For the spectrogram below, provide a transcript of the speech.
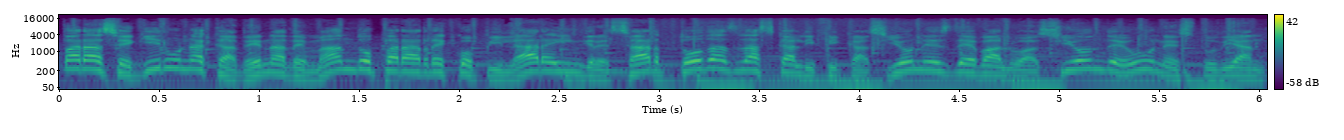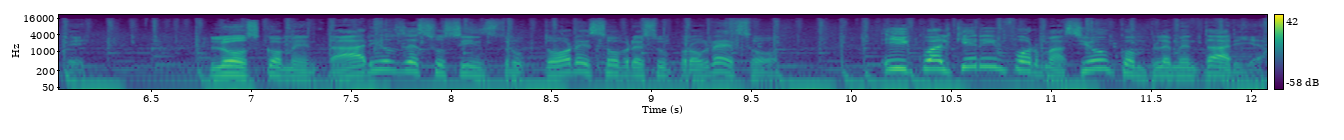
para seguir una cadena de mando para recopilar e ingresar todas las calificaciones de evaluación de un estudiante, los comentarios de sus instructores sobre su progreso y cualquier información complementaria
